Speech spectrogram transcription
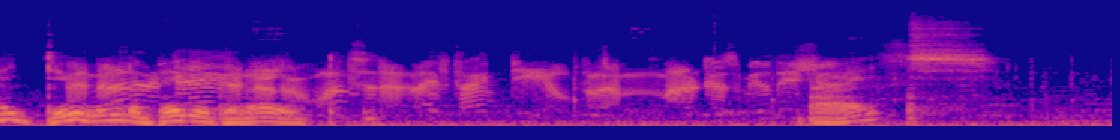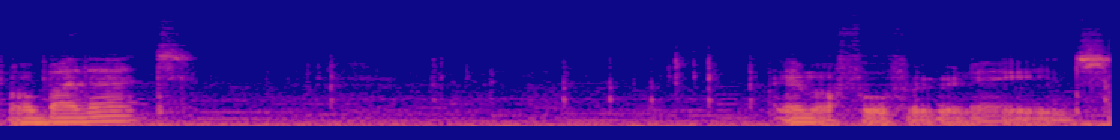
I do need a bigger grenade. Once in a lifetime deal from Marcus Munitions. Alright. Oh, I'll buy that. Ammo full for grenades.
